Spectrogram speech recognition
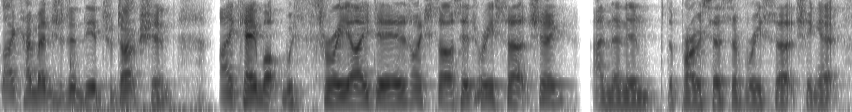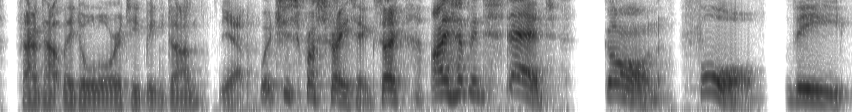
like I mentioned in the introduction, I came up with three ideas I started researching, and then in the process of researching it, found out they'd all already been done. Yeah. Which is frustrating. So I have instead gone for the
